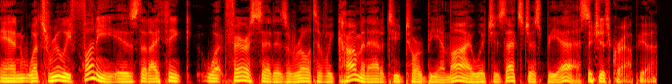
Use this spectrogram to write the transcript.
And what's really funny is that I think what Ferris said is a relatively common attitude toward BMI, which is that's just BS. It's just crap, yeah.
